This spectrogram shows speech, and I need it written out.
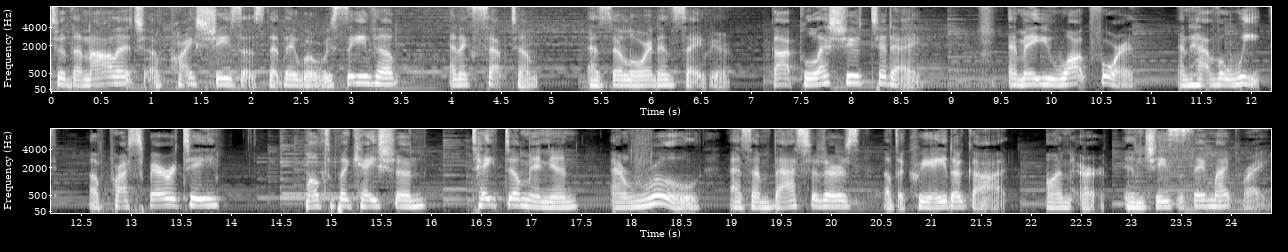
to the knowledge of Christ Jesus, that they will receive him and accept him as their Lord and Savior. God bless you today, and may you walk forth and have a week of prosperity, multiplication, take dominion, and rule as ambassadors of the Creator God on earth. In Jesus' name I pray.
